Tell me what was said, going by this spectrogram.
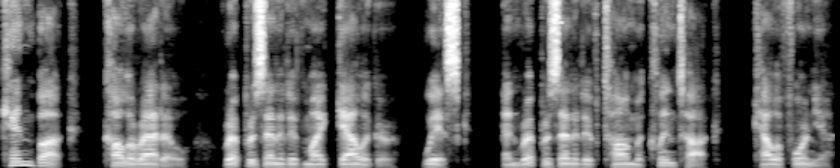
Ken Buck, Colorado, Representative Mike Gallagher, Whisk, and Representative Tom McClintock, California,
